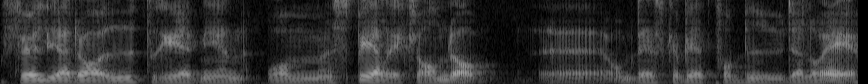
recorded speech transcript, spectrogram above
följa då utredningen om spelreklam då. Eh, om det ska bli ett förbud eller ej.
